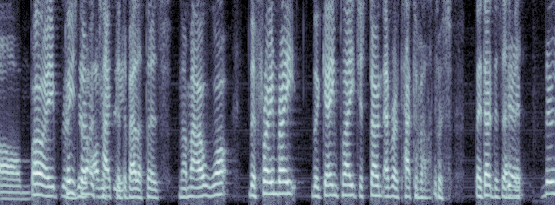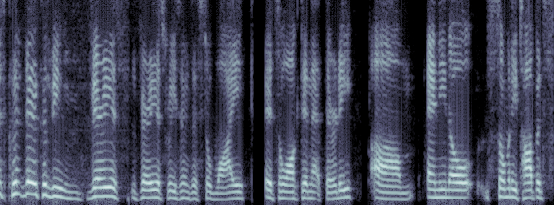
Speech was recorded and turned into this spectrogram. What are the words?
um By the way, please don't attack the developers. No matter what the frame rate, the gameplay, just don't ever attack developers. They don't deserve yeah, it. there's could there could be various various reasons as to why it's locked in at 30 um and you know so many topics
